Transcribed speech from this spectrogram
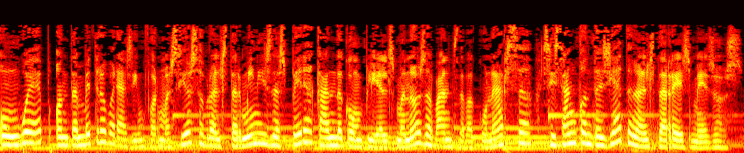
un web on també trobaràs informació sobre els terminis d'espera que han de complir els menors abans de vacunar-se si s'han contagiat en els darrers mesos.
